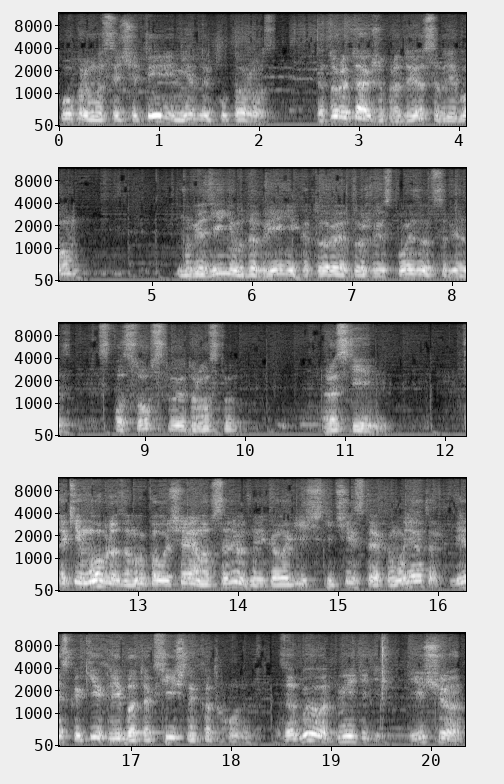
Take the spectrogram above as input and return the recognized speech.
купрум С4 медный купорос, который также продается в любом магазине удобрений, которое тоже используется для способствует росту растений. Таким образом мы получаем абсолютно экологически чистый аккумулятор без каких-либо токсичных отходов. Забыл отметить еще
